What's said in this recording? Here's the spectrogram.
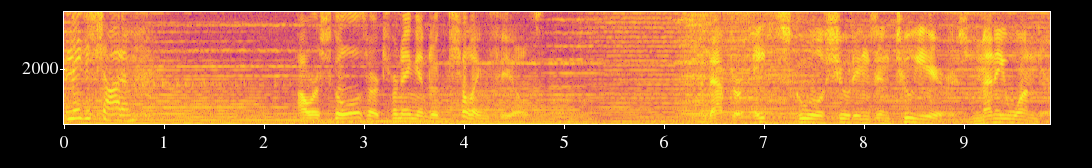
and they just shot him. Our schools are turning into killing fields. And after eight school shootings in two years, many wonder,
